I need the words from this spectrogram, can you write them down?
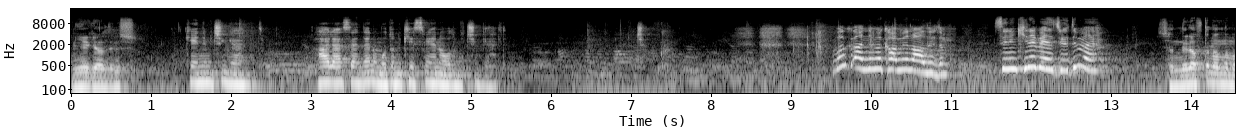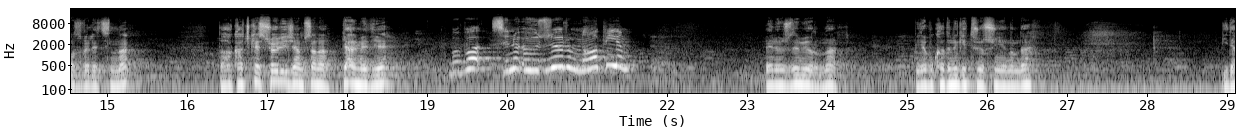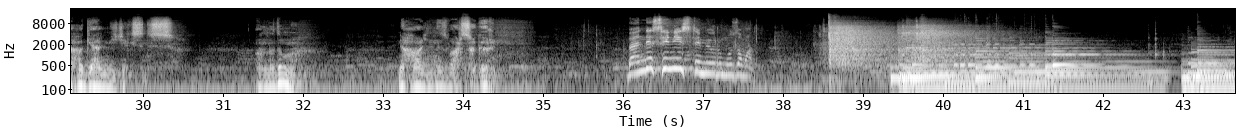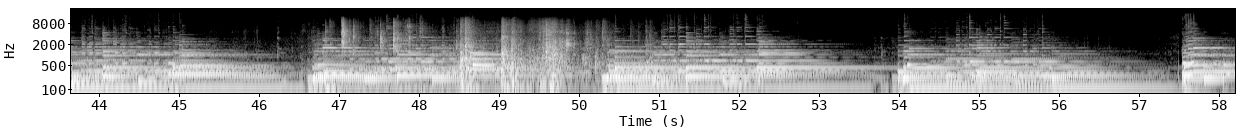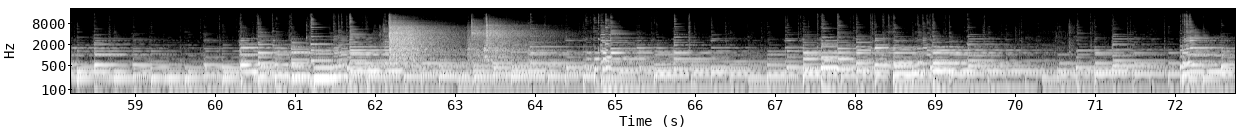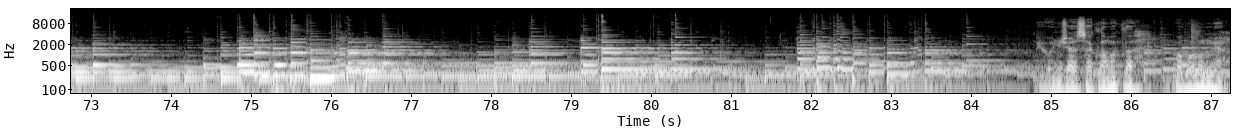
Niye geldiniz? Kendim için gelmedim. Hala senden umudunu kesmeyen oğlum için geldim. Çabuk. Bak anneme kamyon aldırdım. Seninkine benziyor değil mi? Sen ne laftan anlamaz veletsin lan. Daha kaç kez söyleyeceğim sana gelme diye. Baba seni özlüyorum. Ne yapayım? Ben özlemiyorum lan. Bir de bu kadını getiriyorsun yanında. Bir daha gelmeyeceksiniz. Anladın mı? Ne haliniz varsa görün. Ben de seni istemiyorum o zaman. Saklamakla baba olunmuyor.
